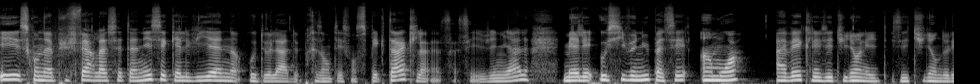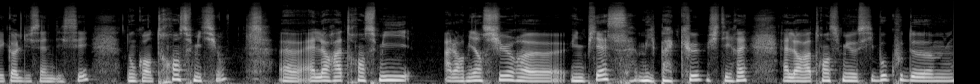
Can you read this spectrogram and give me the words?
Et ce qu'on a pu faire là cette année, c'est qu'elle vienne, au-delà de présenter son spectacle, ça c'est génial, mais elle est aussi venue passer un mois avec les étudiants et les étudiantes de l'école du CNDC, donc en transmission. Euh, elle leur a transmis, alors bien sûr, euh, une pièce, mais pas que, je dirais. Elle leur a transmis aussi beaucoup de,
